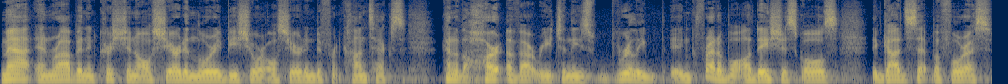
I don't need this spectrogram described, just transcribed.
Matt and Robin and Christian all shared and Lori Beshore all shared in different contexts, kind of the heart of outreach and these really incredible, audacious goals that God set before us.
